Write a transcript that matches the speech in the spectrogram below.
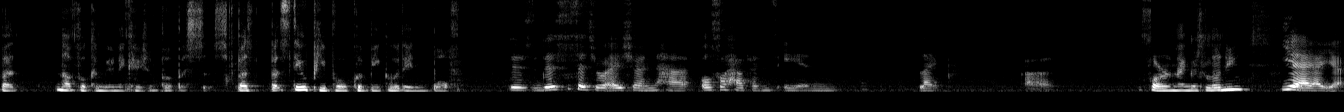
but not for communication purposes. But but still, people could be good in both. This this situation ha- also happens in like Foreign language learning. yeah yeah yeah.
